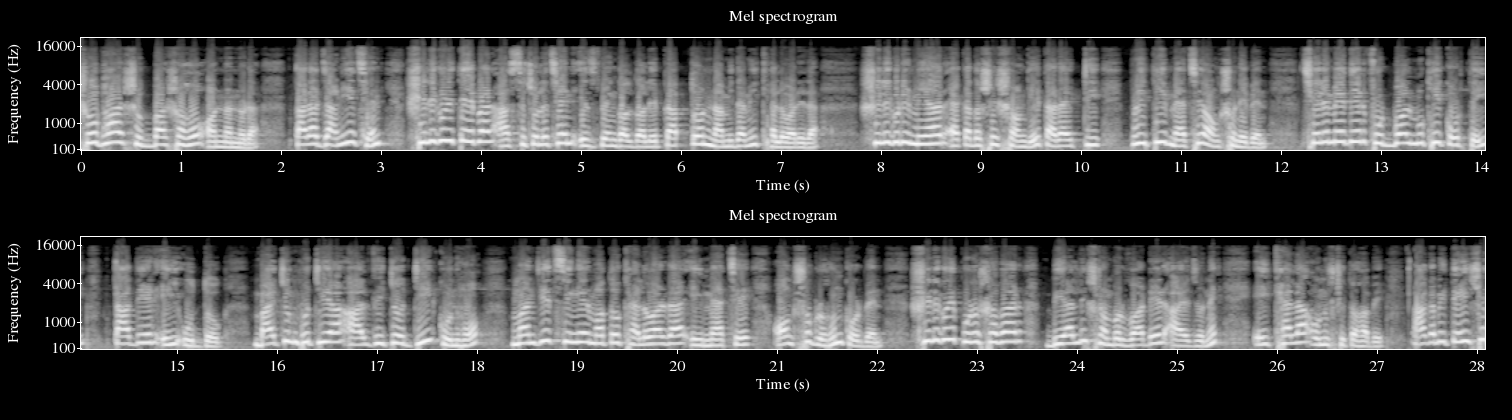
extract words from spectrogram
শোভা, সুব্বা সহ অন্যান্যরা। তারা জানিয়েছেন, শিলিগুড়িতে এবার আসতে চলেছেন ইস্টবেঙ্গল দলে প্রাক্তন নামিদামি খেলোয়াড়েরা। শিলিগুড়ির মেয়র একাদশের সঙ্গে তারা একটি প্রীতি ম্যাচে অংশ নেবেন। ছেলে মেয়েদের ফুটবলমুখী করতেই তাদের এই উদ্যোগ। বাইচুং ভুটিয়া, আলভিটো ডি কুনহো, মনজিৎ সিং এর মতো খেলোয়াড়রা এই ম্যাচে অংশগ্রহণ করবেন। শিলিগুড়ি পুরসভার বিয়াল্লিশ নম্বর ওয়ার্ডের আয়োজনে এই খেলা অনুষ্ঠিত হবে। আগামী তেইশে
